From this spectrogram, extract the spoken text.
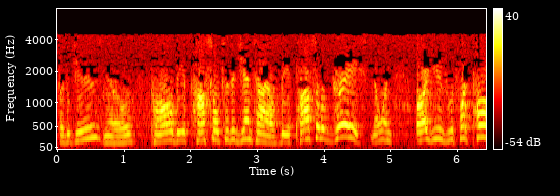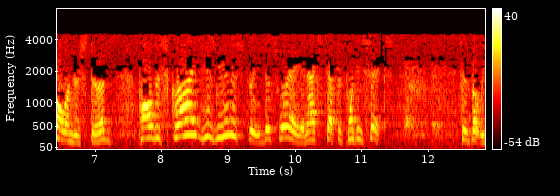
for the Jews? No. Paul, the apostle to the Gentiles, the apostle of grace. No one argues with what Paul understood. Paul described his ministry this way in Acts chapter 26. He says, But we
